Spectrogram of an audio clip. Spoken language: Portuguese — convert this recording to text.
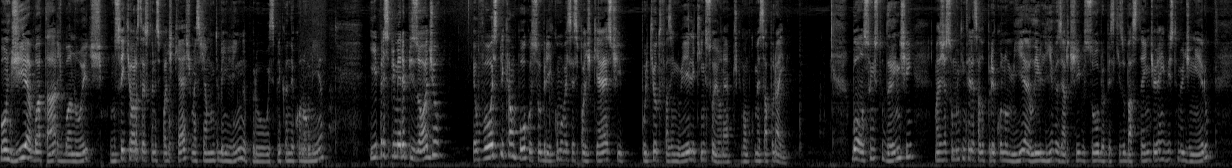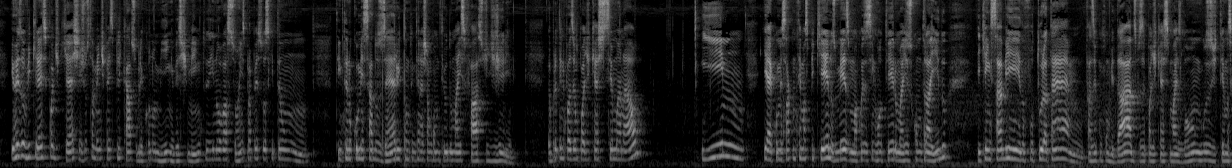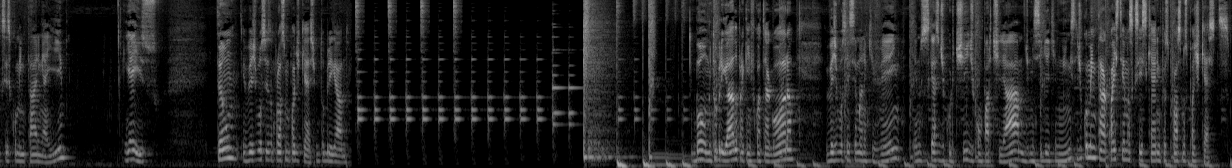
Bom dia, boa tarde, boa noite. Não sei que horas está escutando esse podcast, mas seja muito bem-vindo para o Explicando Economia. E para esse primeiro episódio, eu vou explicar um pouco sobre como vai ser esse podcast, por que eu estou fazendo ele, quem sou eu, né? Acho que vamos começar por aí. Bom, eu sou um estudante, mas já sou muito interessado por economia, eu leio livros e artigos sobre, eu pesquiso bastante, eu já invisto meu dinheiro eu resolvi criar esse podcast justamente para explicar sobre economia, investimentos e inovações para pessoas que estão tentando começar do zero e estão tentando achar um conteúdo mais fácil de digerir. Eu pretendo fazer um podcast semanal e, e é, começar com temas pequenos mesmo, uma coisa sem roteiro, mais descontraído. E quem sabe no futuro até fazer com convidados, fazer podcasts mais longos, de temas que vocês comentarem aí. E é isso. Então, eu vejo vocês no próximo podcast. Muito obrigado. Bom, muito obrigado para quem ficou até agora. Eu vejo vocês semana que vem. E não se esqueça de curtir, de compartilhar, de me seguir aqui no Insta e de comentar quais temas que vocês querem para os próximos podcasts.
